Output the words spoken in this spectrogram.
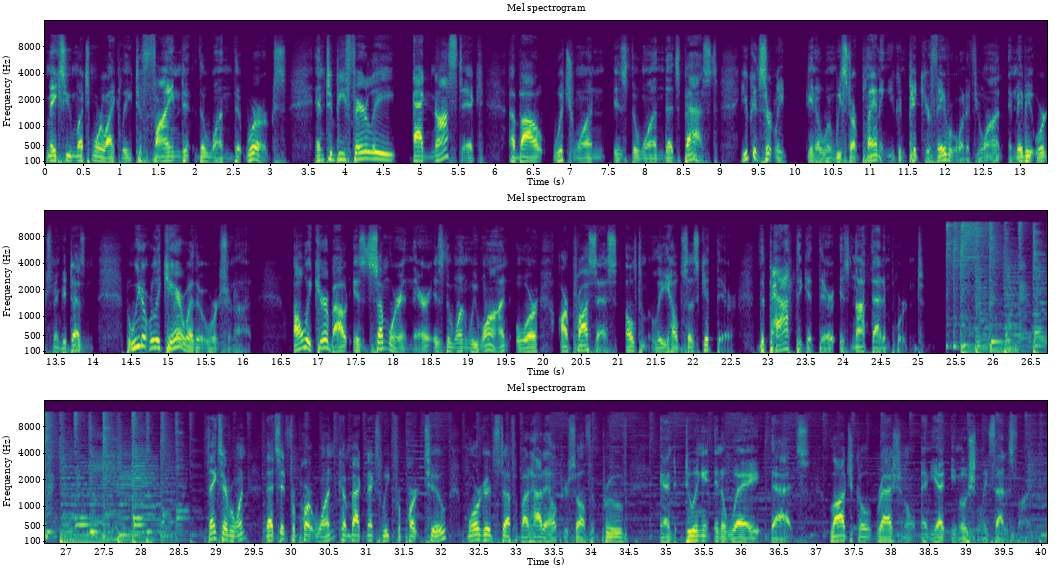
makes you much more likely to find the one that works and to be fairly agnostic about which one is the one that's best. You can certainly, you know, when we start planning, you can pick your favorite one if you want, and maybe it works, maybe it doesn't. But we don't really care whether it works or not. All we care about is somewhere in there is the one we want, or our process ultimately helps us get there. The path to get there is not that important. Thanks, everyone. That's it for part one. Come back next week for part two. More good stuff about how to help yourself improve and doing it in a way that's logical, rational, and yet emotionally satisfying.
